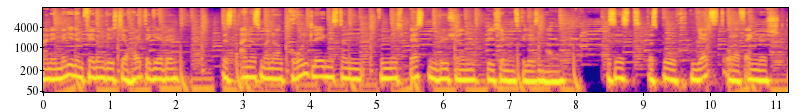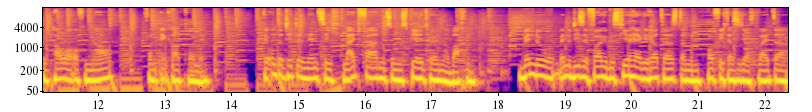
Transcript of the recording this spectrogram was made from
Meine Medienempfehlung, die ich dir heute gebe, ist eines meiner grundlegendsten, für mich besten Büchern, die ich jemals gelesen habe. Es ist das Buch Jetzt oder auf Englisch The Power of Now von Eckhart Tolle. Der Untertitel nennt sich Leitfaden zum spirituellen Erwachen. Wenn du, wenn du diese Folge bis hierher gehört hast, dann hoffe ich, dass ich auch weiter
